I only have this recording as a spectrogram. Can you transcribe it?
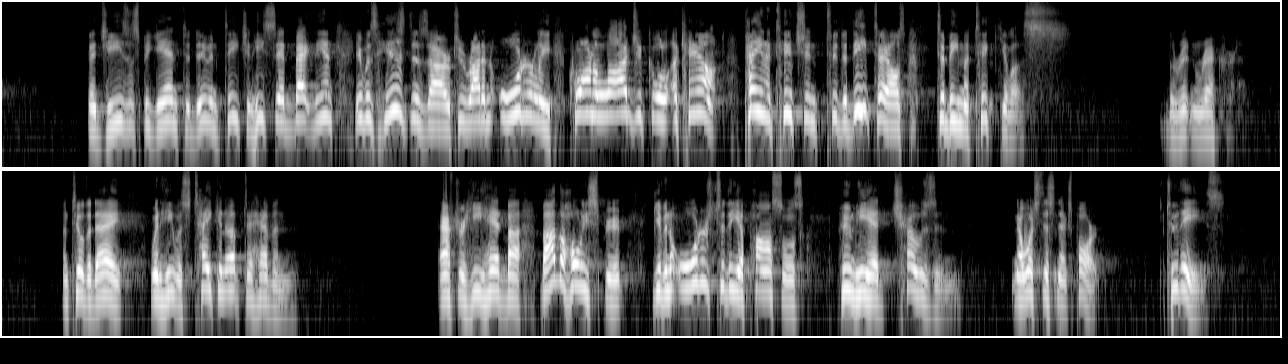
that Jesus began to do and teach. And he said back then it was his desire to write an orderly, chronological account, paying attention to the details, to be meticulous. The written record. Until the day when he was taken up to heaven. After he had, by, by the Holy Spirit, given orders to the apostles whom he had chosen. Now, watch this next part to these,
